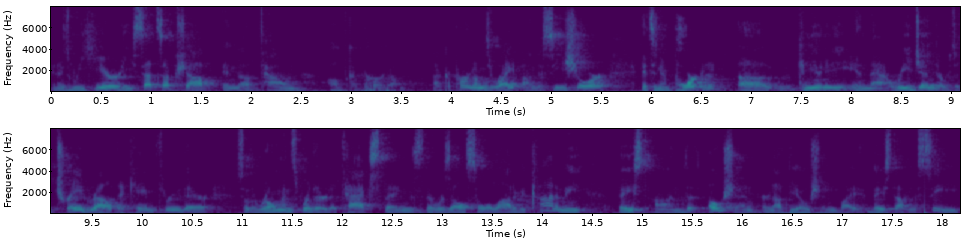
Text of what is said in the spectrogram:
And as we hear, he sets up shop in the town of Capernaum. Now, Capernaum's right on the seashore. It's an important uh, community in that region. There was a trade route that came through there. So the Romans were there to tax things. There was also a lot of economy based on the ocean, or not the ocean, by, based on the sea.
